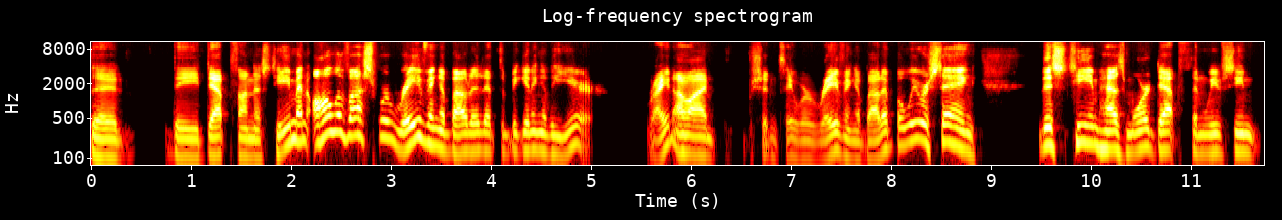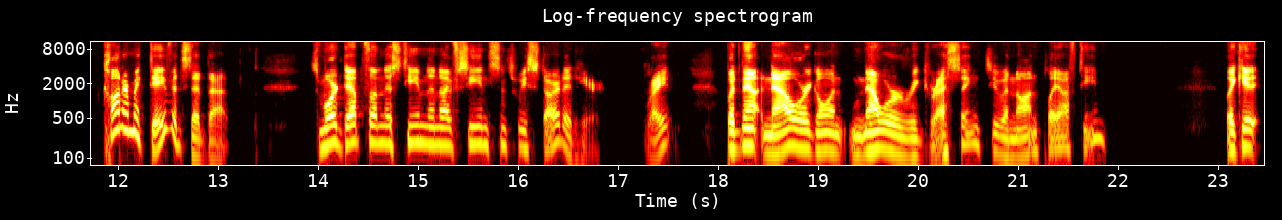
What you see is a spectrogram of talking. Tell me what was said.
the the depth on this team, and all of us were raving about it at the beginning of the year, right? I, I shouldn't say we're raving about it, but we were saying this team has more depth than we've seen. Connor McDavid said that. It's more depth on this team than I've seen since we started here, right? But now now we're going now we're regressing to a non-playoff team. Like it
